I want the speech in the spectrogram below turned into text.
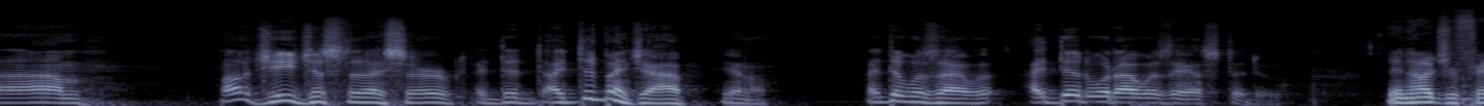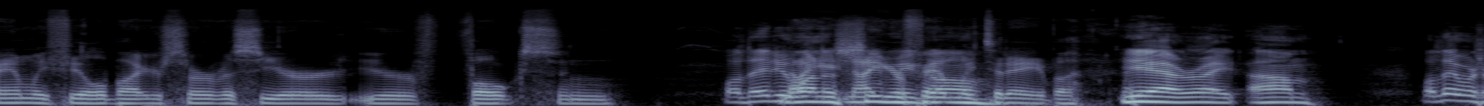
Um, oh, gee, just that I served. I did. I did my job. You know, I did was I. wa- I did what I was asked to do. And how'd your family feel about your service? Your your folks and Well, they didn't want to not see your me family go. today, but Yeah, right. Um, well, they were.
